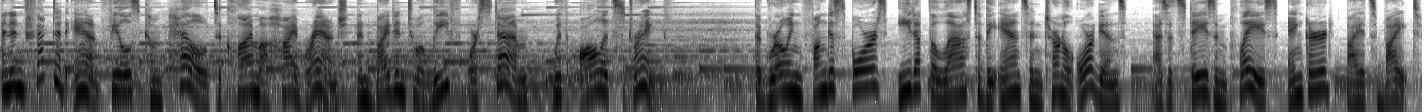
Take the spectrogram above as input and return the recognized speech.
An infected ant feels compelled to climb a high branch and bite into a leaf or stem with all its strength. The growing fungus spores eat up the last of the ant's internal organs as it stays in place, anchored by its bite.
